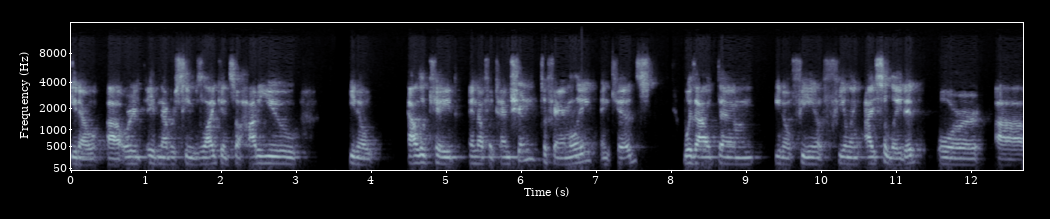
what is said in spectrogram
you know uh, or it, it never seems like it. So how do you you know allocate enough attention to family and kids without them you know feel, feeling isolated or uh,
